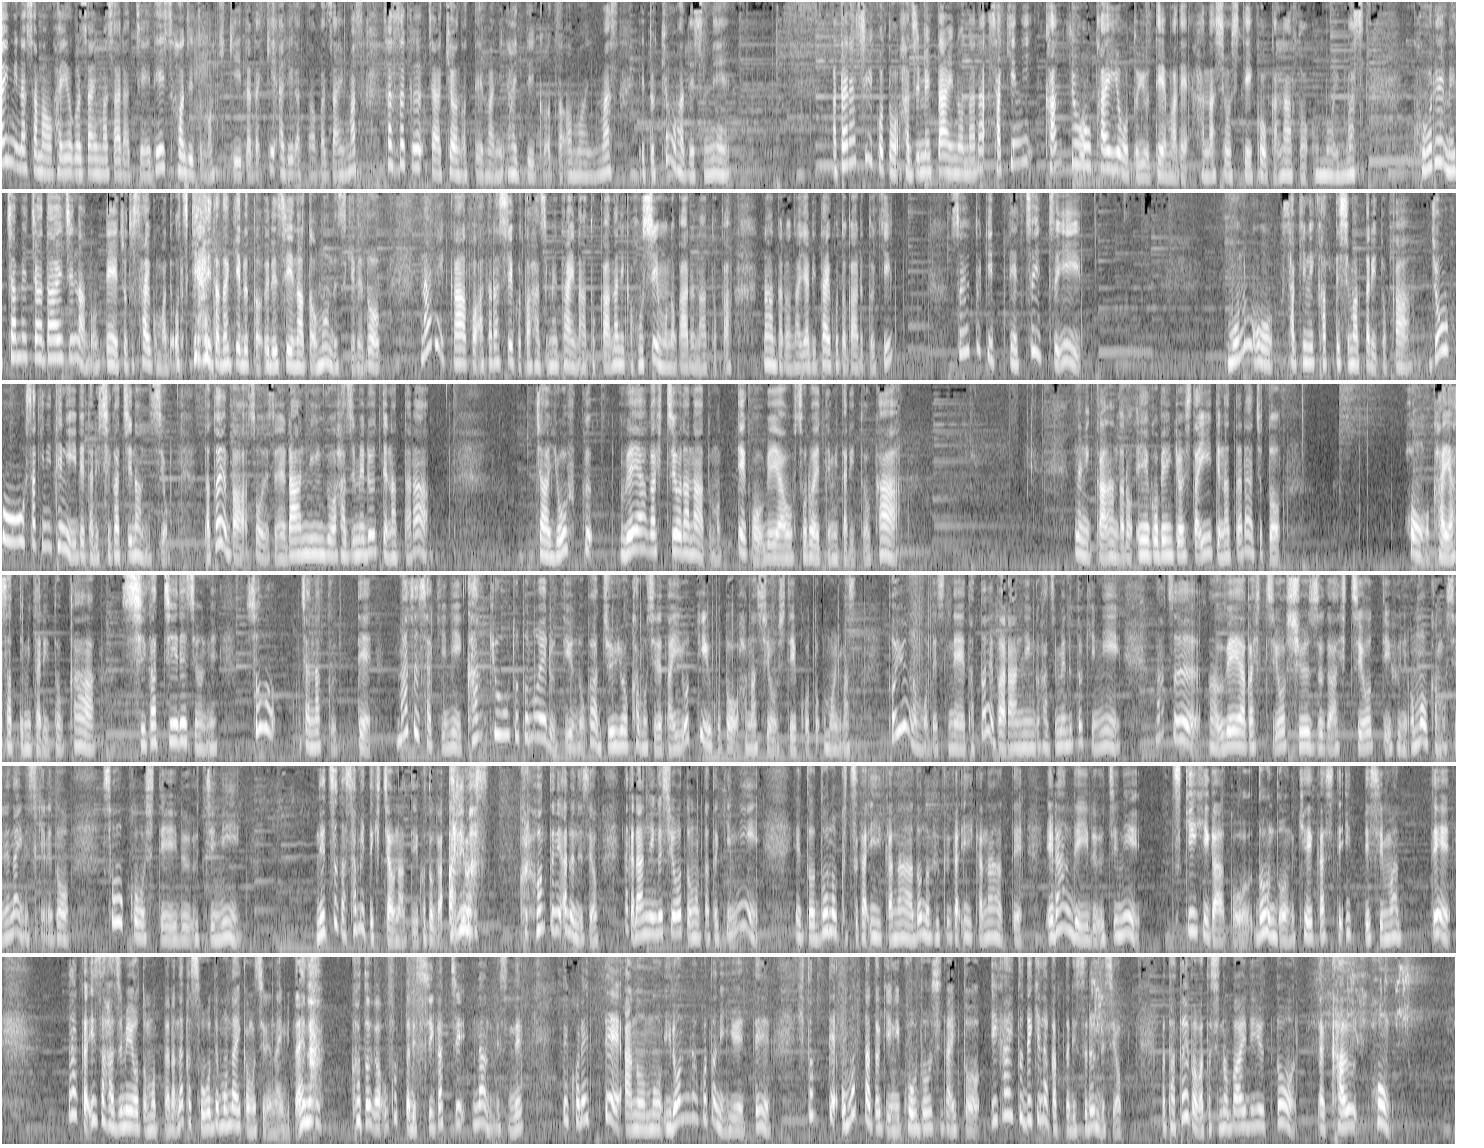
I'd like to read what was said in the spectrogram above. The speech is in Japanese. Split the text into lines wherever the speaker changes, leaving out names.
はい皆様おはようございます。アラチェです。本日もお聞きいただきありがとうございます。早速じゃあ今日のテーマに入っていこうと思います。えっと今日はですね新しいことを始めたいのなら先に環境を変えようというテーマで話をしていこうかなと思います。これめちゃめちゃ大事なのでちょっと最後までお付き合いいただけると嬉しいなと思うんですけれど何かこう新しいことを始めたいなとか何か欲しいものがあるなとかなんだろうなやりたいことがある時そういう時ってついつい物を先に買ってしまったりとか情報を先に手に入れたりしがちなんですよ。例えばそうですねランニングを始めるってなったらじゃあ洋服ウェアが必要だなと思ってこうウェアを揃えてみたりとか何かなんだろう英語勉強したいってなったらちょっと本を買いあさってみたりとかしがちですよね。そうじゃなくってまず先に環境を整えるっていうのが重要かもしれないよっていうことを話をしていこうと思います。というのもですね例えばランニング始める時にまず、ウェアが必要シューズが必要っていうふうに思うかもしれないんですけれどそうこうしているうちに熱が冷めてきちゃうなんていうことがあります。これ本当にあるんですよなんかランニングしようと思った時に、えっと、どの靴がいいかなどの服がいいかなって選んでいるうちに月日がこうどんどん経過していってしまってなんかいざ始めようと思ったらなんかそうでもないかもしれないみたいな ことが起こったりしがちなんですね。でこれってあのもういろんなことに言えて人って思った時に行動しないと意外とできなかったりするんですよ。例えば私の場合で言うと買う本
